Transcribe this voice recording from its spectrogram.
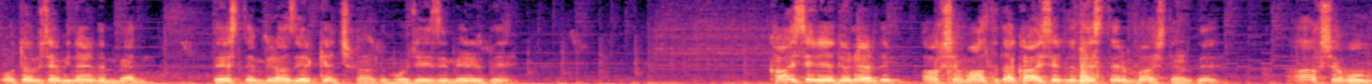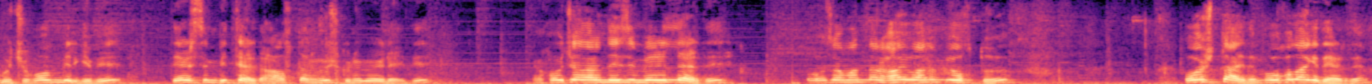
otobüse binerdim ben. Dersten biraz erken çıkardım. Hoca izin verirdi. Kayseri'ye dönerdim. Akşam 6'da Kayseri'de derslerim başlardı. Akşam 10.30-11 gibi dersim biterdi. Haftanın 3 günü böyleydi. E, hocaların da izin verirlerdi. O zamanlar hayvanım yoktu. boştaydım. Okula giderdim.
